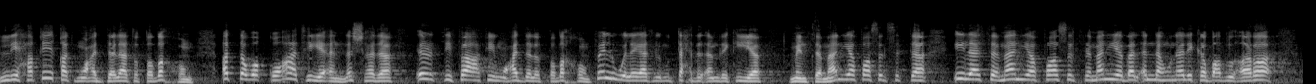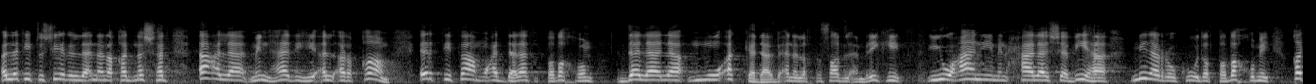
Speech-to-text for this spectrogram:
لحقيقة معدلات التضخم. التوقعات هي أن نشهد ارتفاع في معدل التضخم في الولايات المتحدة الأمريكية من 8.6 إلى 8.8 بل أن هنالك بعض الآراء التي تشير إلى أننا قد نشهد أعلى من هذه الأرقام. ارتفاع معدلات التضخم دلالة مؤكدة بأن الاقتصاد الأمريكي يعاني من حالة شبيهة من الركود التضخمي قد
